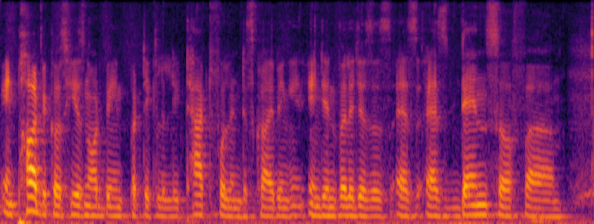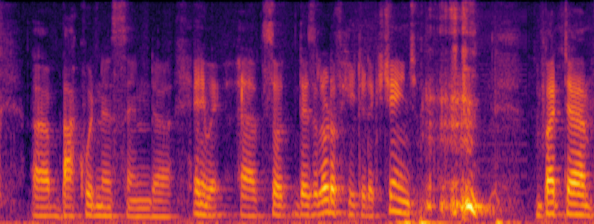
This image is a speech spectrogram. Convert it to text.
in part because he has not been particularly tactful in describing Indian villages as, as, as dense of um, uh, backwardness. And uh, anyway, uh, so there's a lot of heated exchange. but um,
